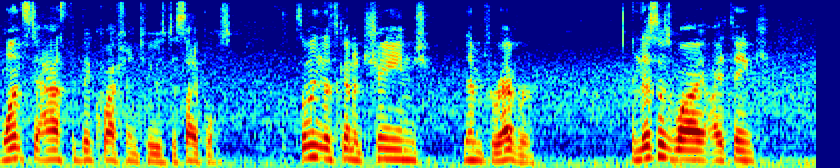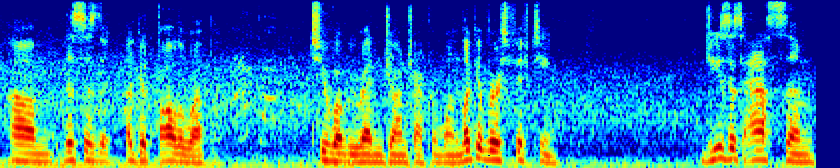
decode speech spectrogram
wants to ask the big question to his disciples, something that's going to change them forever. And this is why I think um, this is a good follow up to what we read in John chapter 1. Look at verse 15. Jesus asks them,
